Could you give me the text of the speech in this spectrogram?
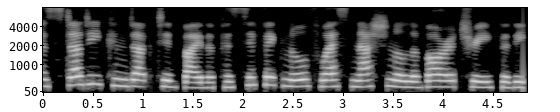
A study conducted by the Pacific Northwest National Laboratory for the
